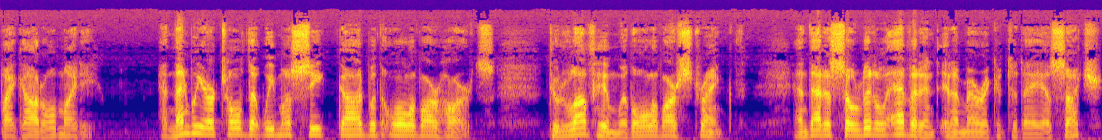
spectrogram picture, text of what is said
by God Almighty. And then we are told that we must seek God with all of our hearts, to love Him with all of our strength. And that is so little evident in America today as such.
